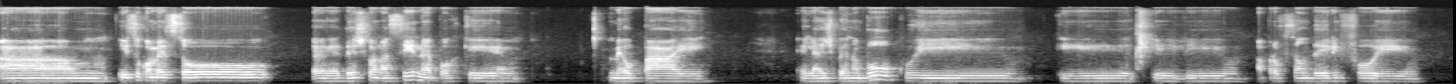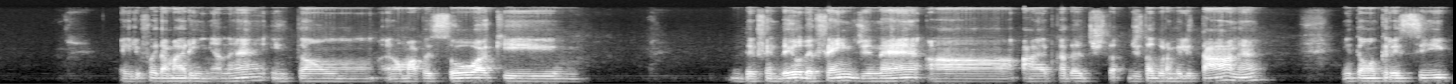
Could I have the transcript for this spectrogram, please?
Um, isso começou é, desde que eu nasci, né? Porque meu pai ele é de Pernambuco e, e ele a profissão dele foi ele foi da marinha, né? Então é uma pessoa que defendeu, defende, né, a, a época da ditadura militar, né? Então eu cresci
